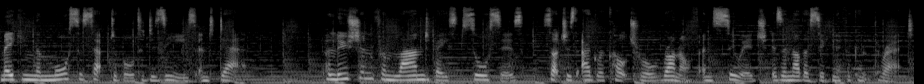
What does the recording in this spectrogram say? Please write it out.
making them more susceptible to disease and death. Pollution from land based sources, such as agricultural runoff and sewage, is another significant threat.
